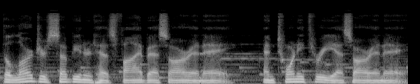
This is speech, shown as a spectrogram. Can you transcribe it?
The larger subunit has 5S RNA and 23S RNA.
